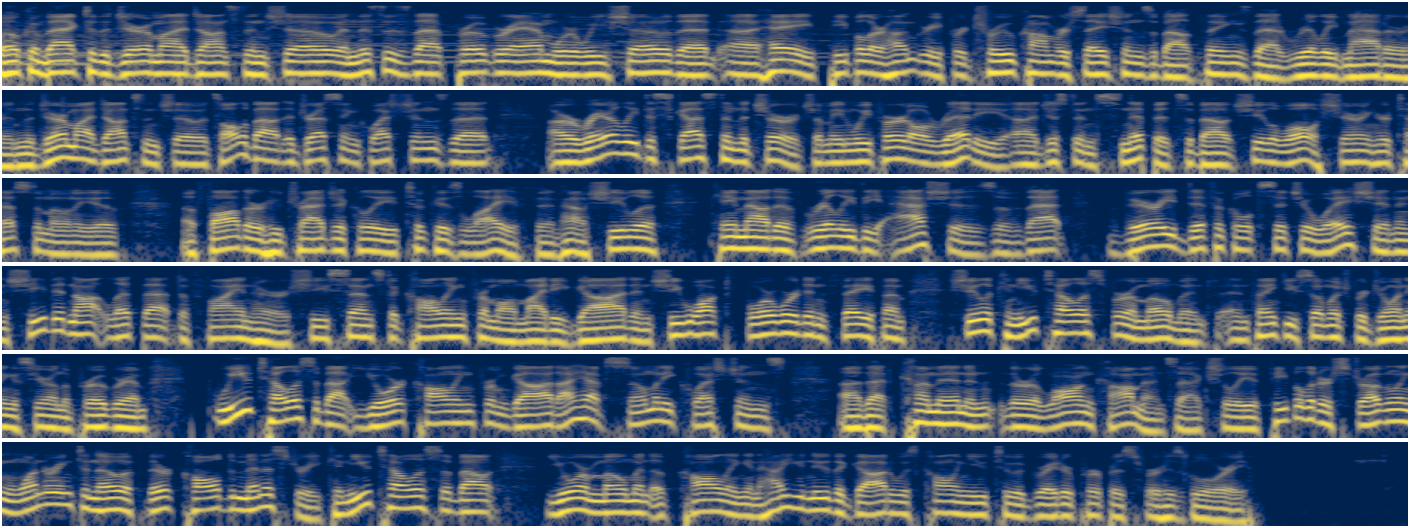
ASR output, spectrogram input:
Welcome back to the Jeremiah Johnston Show, and this is that program where we show that, uh, hey, people are hungry for true conversations about things that really matter. And the Jeremiah Johnston Show, it's all about addressing questions that are rarely discussed in the church. I mean, we've heard already, uh, just in snippets, about Sheila Walsh sharing her testimony of a father who tragically took his life and how Sheila came out of really the ashes of that very difficult situation, and she did not let that define her. She sensed a calling from Almighty God, and she walked forward in faith. Um, Sheila, can you tell us for a moment, and thank you so much for joining us here on the program, will you tell us about your calling from God? I have so many questions uh, that come in, and there are long comments actually of people that are struggling, wondering to know if they're called to ministry. Can you tell us about your moment of calling and how you knew that God was calling you to a greater purpose for His glory?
